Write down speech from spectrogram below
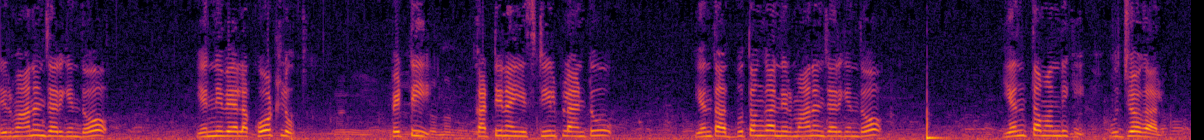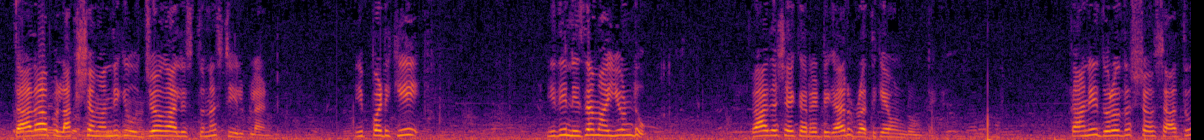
నిర్మాణం జరిగిందో ఎన్ని వేల కోట్లు పెట్టి కట్టిన ఈ స్టీల్ ప్లాంటు ఎంత అద్భుతంగా నిర్మాణం జరిగిందో ఎంతమందికి ఉద్యోగాలు? దాదాపు లక్ష మందికి ఉద్యోగాలు ఇస్తున్న స్టీల్ ప్లాంట్. ఇప్పటికీ ఇది నిజం అయ్యుండు రాజశేఖర్ రెడ్డి గారు బ్రతికే ఉండుంటే. కానీ దురదృష్టవశాత్తు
